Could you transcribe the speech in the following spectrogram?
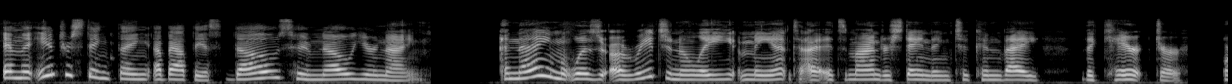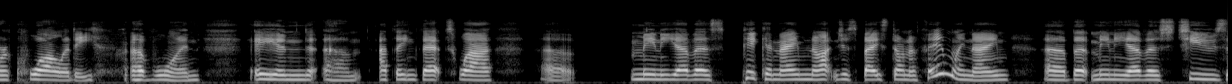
And the interesting thing about this, those who know your name. A name was originally meant, uh, it's my understanding, to convey the character or quality of one. And um, I think that's why uh, many of us pick a name not just based on a family name, uh, but many of us choose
